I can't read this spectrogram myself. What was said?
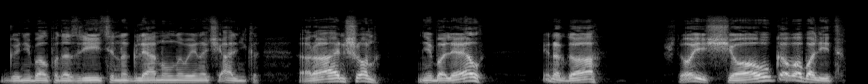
Ганнибал подозрительно глянул на военачальника. — Раньше он не болел? — Иногда. — Что еще у кого болит?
